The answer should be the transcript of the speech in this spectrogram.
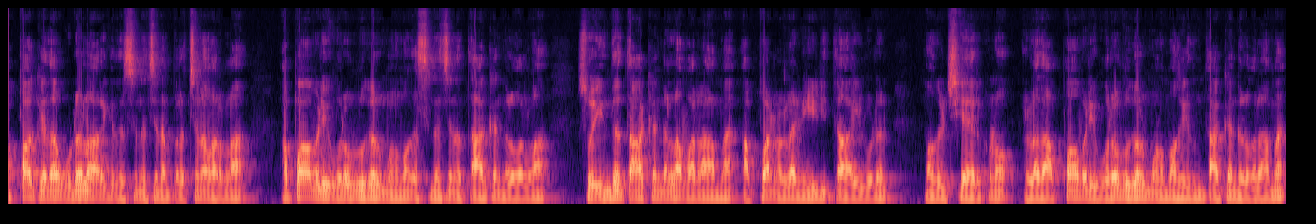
அப்பாவுக்கு ஏதாவது உடல் ஆரோக்கியத்தில் சின்ன சின்ன பிரச்சனை வரலாம். அப்பா வழி உறவுகள் மூலமாக சின்ன சின்ன தாக்கங்கள் வரலாம். ஸோ இந்த தாக்கங்கள்லாம் வராமல் அப்பா நல்லா நீடித்த ஆயுளுடன் மகிழ்ச்சியாக இருக்கணும். அல்லது அப்பா வழி உறவுகள் மூலமாக எதுவும் தாக்கங்கள் வராமல்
